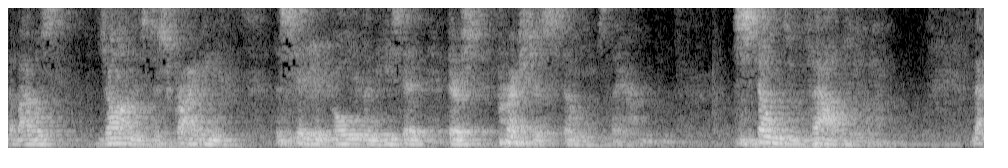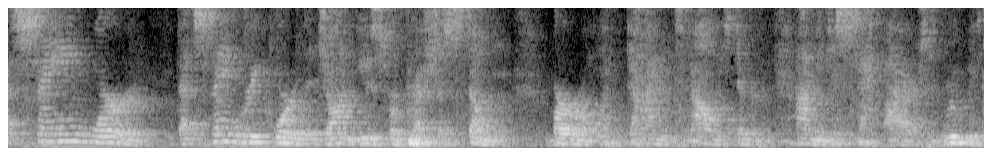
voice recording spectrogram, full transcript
the Bible's, John is describing the city of gold, and he said there's precious stones there. Stones of value. That same word that same Greek word that John used for precious stone, beryl and diamonds and all these different, I mean, just sapphires and rubies,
